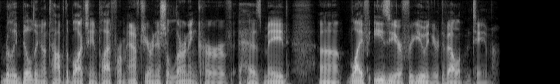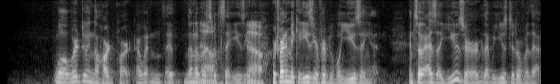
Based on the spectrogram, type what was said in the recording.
really building on top of the blockchain platform after your initial learning curve has made uh, life easier for you and your development team. Well, we're doing the hard part. I wouldn't. None of no, us would say easier. No. We're trying to make it easier for people using it, And so as a user that we used it over that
